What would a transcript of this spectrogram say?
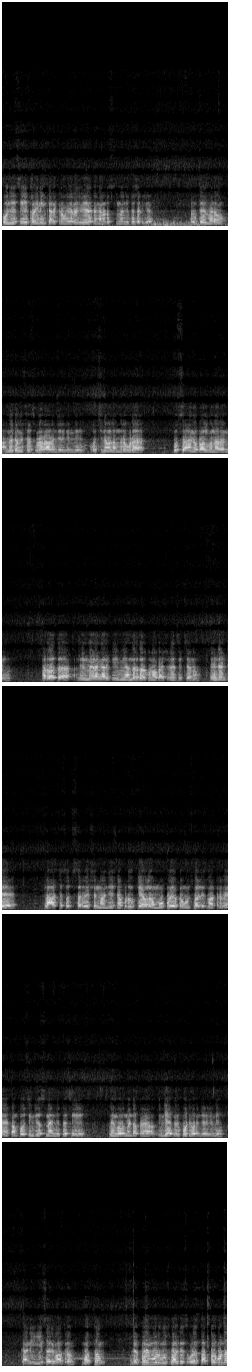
ఫోన్ చేసి ట్రైనింగ్ కార్యక్రమం ఏ ఏ రకంగా నడుస్తుందని చెప్పేసి అడిగారు. అయితే మేడం అందరు కమిషనర్స్ కూడా రావడం జరిగింది. వచ్చిన వాళ్ళందరూ కూడా ఉత్సాహంగా పాల్గొన్నారని. తర్వాత నేను మేడం గారికి మీ అందరి తరఫున ఒక అష్యూరెన్స్ ఇచ్చాను. ఏంటంటే లాస్ట్ స్వచ్ఛ సర్వేక్షణ మనం చేసినప్పుడు కేవలం ముప్పై ఒక్క మున్సిపాలిటీస్ మాత్రమే కంపోజింగ్ చేస్తున్నాయని చెప్పేసి మేము గవర్నమెంట్ ఆఫ్ ఇండియాకి రిపోర్ట్ ఇవ్వడం జరిగింది. కానీ ఈసారి మాత్రం మొత్తం డెబ్బై మూడు మున్సిపాలిటీస్ కూడా తప్పకుండా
